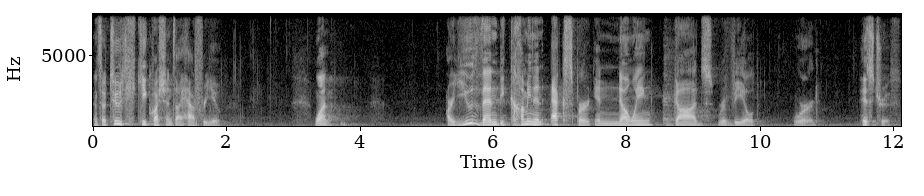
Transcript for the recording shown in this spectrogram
And so, two key questions I have for you. One, are you then becoming an expert in knowing God's revealed word, His truth?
